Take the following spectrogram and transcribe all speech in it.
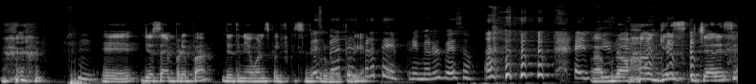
Eh, yo estaba en prepa, yo tenía buenas calificaciones. Espérate, espérate, primero el beso. el ah, no, ¿quieres escuchar eso?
